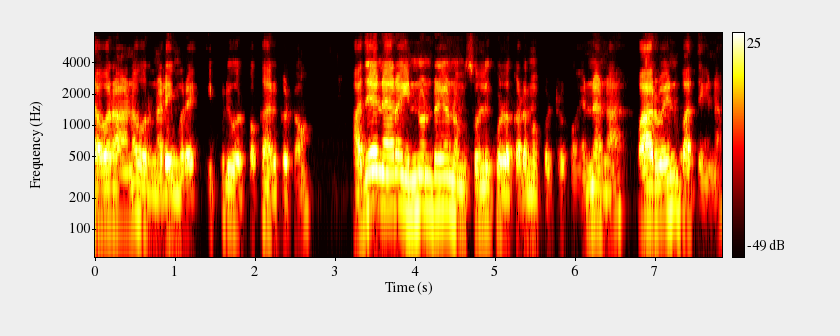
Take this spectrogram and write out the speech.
தவறான ஒரு நடைமுறை. இப்படி ஒரு பக்கம் இருக்கட்டும். அதே நேரம் இன்னொன்றையும் நம்ம சொல்லிக்கொள்ள கடமைப்பட்டிருக்கோம். என்னன்னா பார்வைன்னு பாத்தீங்கன்னா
